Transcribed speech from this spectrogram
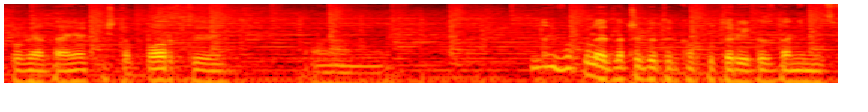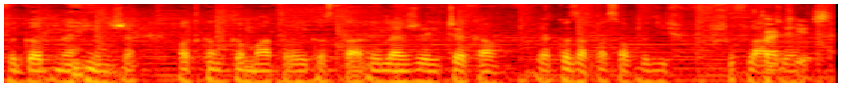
Opowiada jakieś to porty. e, No i w ogóle dlaczego ten komputer jego zdaniem jest wygodny i że odkąd go ma, to jego stary leży i czeka jako zapasowy gdzieś w szufladzie Tak jest.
